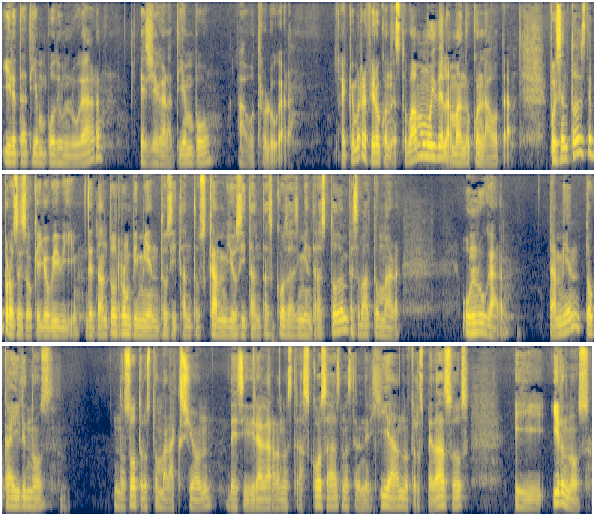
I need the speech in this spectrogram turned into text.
irte a tiempo de un lugar es llegar a tiempo a otro lugar. ¿A qué me refiero con esto? Va muy de la mano con la otra. Pues en todo este proceso que yo viví, de tantos rompimientos y tantos cambios y tantas cosas, mientras todo empezaba a tomar un lugar, también toca irnos nosotros tomar acción, decidir agarrar nuestras cosas, nuestra energía, nuestros pedazos y irnos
